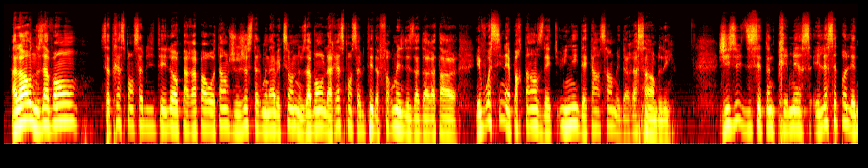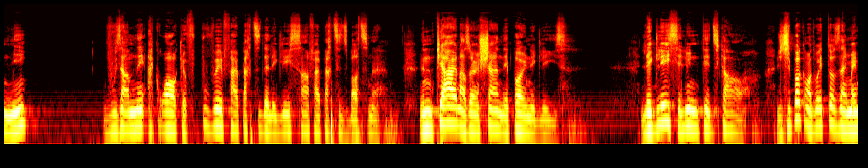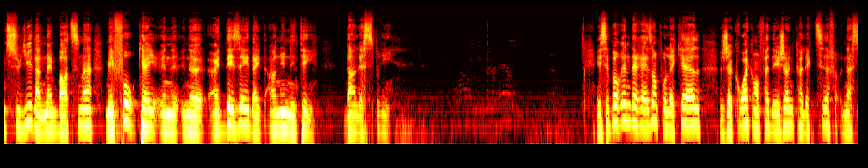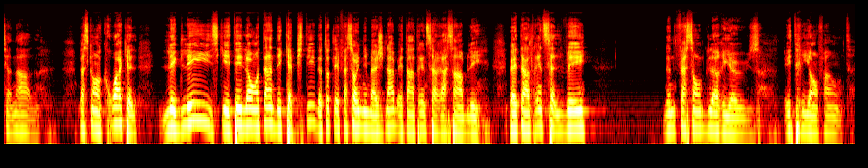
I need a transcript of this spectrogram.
Alors, nous avons cette responsabilité-là par rapport au temple. Je vais juste terminer avec ça. Nous avons la responsabilité de former des adorateurs. Et voici l'importance d'être unis, d'être ensemble et de rassembler. Jésus dit c'est une prémisse. Et laissez pas l'ennemi vous emmener à croire que vous pouvez faire partie de l'Église sans faire partie du bâtiment. Une pierre dans un champ n'est pas une Église. L'Église, c'est l'unité du corps. Je ne dis pas qu'on doit être tous dans le même soulier, dans le même bâtiment, mais il faut qu'il y ait un désir d'être en unité dans l'esprit. Et c'est pour une des raisons pour lesquelles je crois qu'on fait des jeunes collectifs nationaux. Parce qu'on croit que l'Église, qui a été longtemps décapitée de toutes les façons inimaginables, est en train de se rassembler, puis est en train de s'élever d'une façon glorieuse et triomphante.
